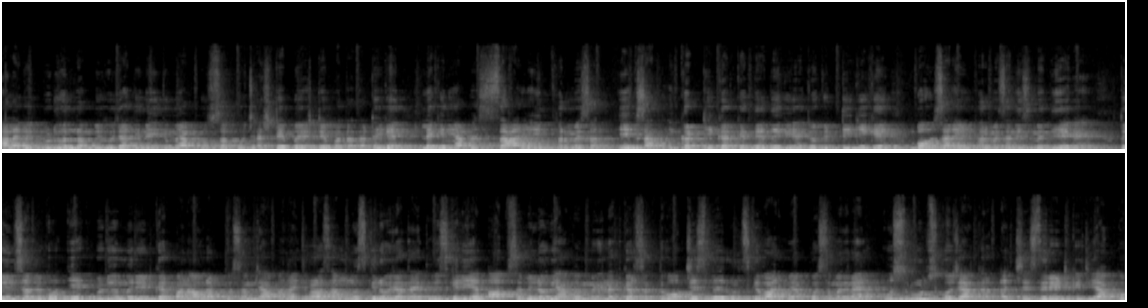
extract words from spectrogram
हालाँकि वीडियो लंबी हो जाती नहीं तो मैं आपको सब कुछ स्टेप बाय स्टेप बताता, ठीक है? लेकिन यहाँ पे सारी इन्फॉर्मेशन एक साथ इकट्ठी करके दे दी गई है, जो कि टिकी के बहुत सारे इन्फॉर्मेशन इसमें दिए गए हैं। तो इन सभी को एक वीडियो में रीड कर पाना और आपको समझा पाना थोड़ा सा मुश्किल हो जाता है तो इसके लिए आप सभी लोग यहाँ पे मेहनत कर सकते हो। जिस भी रूल्स के बारे में आपको समझना है, उस रूल्स को जाकर अच्छे से रीड कीजिए। आपको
